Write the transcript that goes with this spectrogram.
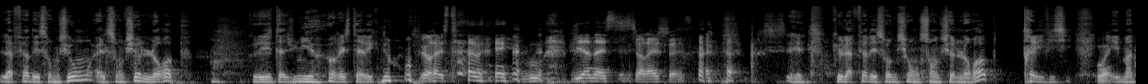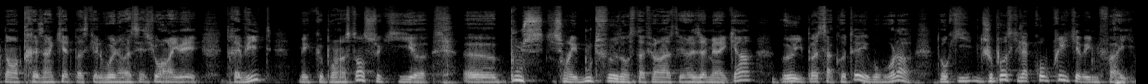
des sanctions, elle sanctionne l'Europe que les États-Unis restent avec nous. Je reste avec vous, bien assis sur la chaise. que l'affaire des sanctions sanctionne l'Europe, très difficile. Et maintenant très inquiète parce qu'elle voit une récession arriver très vite, mais que pour l'instant, ceux qui euh, euh, poussent, qui sont les bouts de feu dans cette affaire-là, c'est-à-dire les Américains, eux, ils passent à côté. Et bon, voilà. Donc je pense qu'il a compris qu'il y avait une faille.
